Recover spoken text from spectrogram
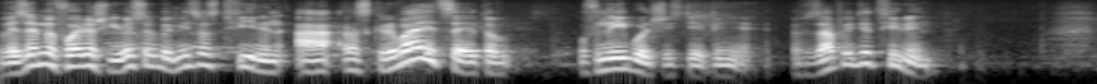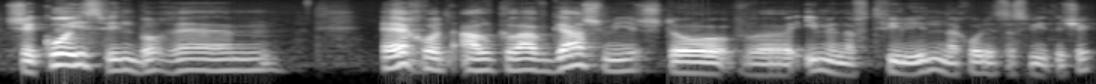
Веземе фойреш йосер бемитсвас тфилин. А раскрывается это в наибольшей степени в заповеди Тфилин. Шикоис финбогем эхот алклав гашми, что в, именно в Тфилин находится свиточек,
